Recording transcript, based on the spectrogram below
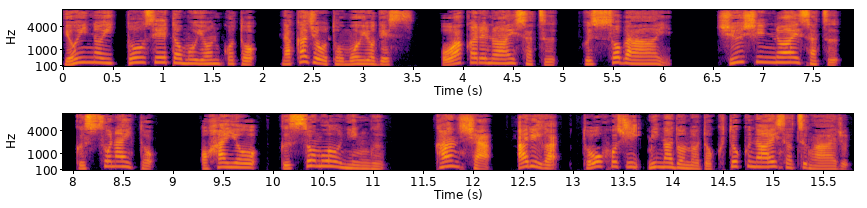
宵の一等星ともよんこと、中条智世です。お別れの挨拶、グッソバーイ。就寝の挨拶、グッソナイト。おはよう、グッソモーニング。感謝、ありが、東星みなどの独特な挨拶がある。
